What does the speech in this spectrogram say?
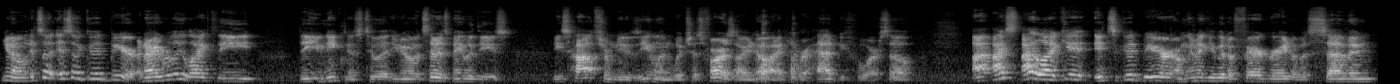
you know, it's a, it's a good beer. And I really like the, the uniqueness to it. You know, it said it's made with these, these hops from New Zealand, which as far as I know, I've never had before. So, I, I, I like it. It's a good beer. I'm going to give it a fair grade of a 7,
